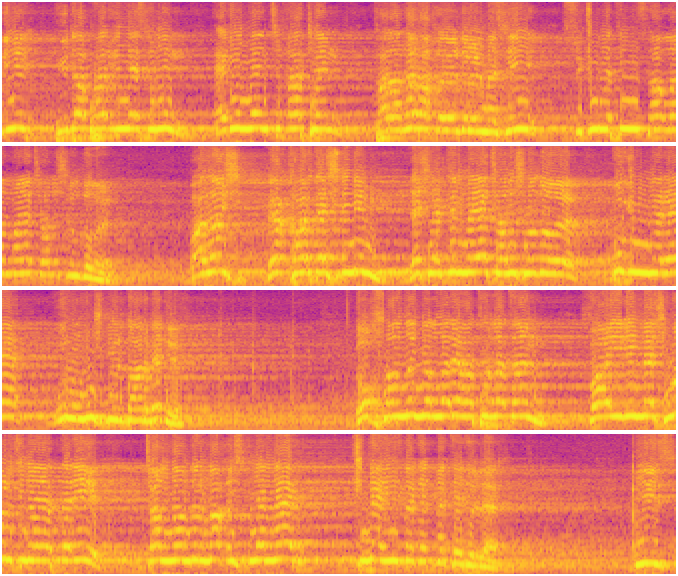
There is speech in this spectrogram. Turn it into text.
bir Hüdapar üyesinin evinden çıkarken taranarak öldürülmesi sükunetin sağlanmaya çalışıldığı, barış ve kardeşliğin yeşertilmeye çalışıldığı bu günlere vurulmuş bir darbedir. 90'lı yılları hatırlatan faili meşhur cinayetleri canlandırmak isteyenler kime hizmet etmektedirler? Biz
